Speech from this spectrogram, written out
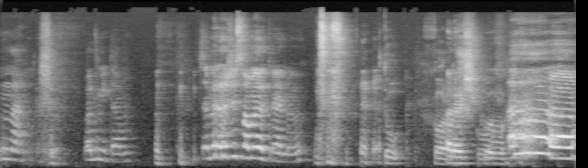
Ne, odmítám. Jsem ráda, že s vámi netrénuju. tu chorošku. Chorošku. Ah,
